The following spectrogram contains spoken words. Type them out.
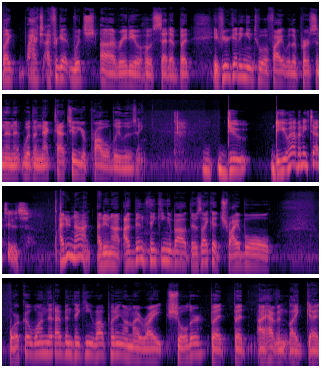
Like I forget which uh, radio host said it, but if you're getting into a fight with a person in it with a neck tattoo, you're probably losing. Do Do you have any tattoos? I do not. I do not. I've been thinking about. There's like a tribal orca one that I've been thinking about putting on my right shoulder, but but I haven't like uh,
